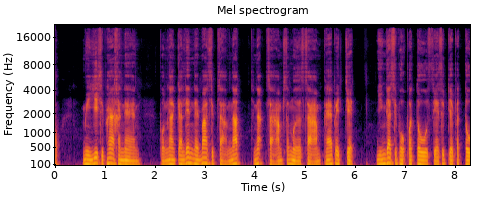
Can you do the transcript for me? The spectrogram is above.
19 มี 25 คะแนน ผลงานการเล่นในบ้าน 13 นัด ชนะ 3 เสมอ 3 แพ้ไป 7 ยิงได้ 16 ประตู เสีย 17 ประตู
